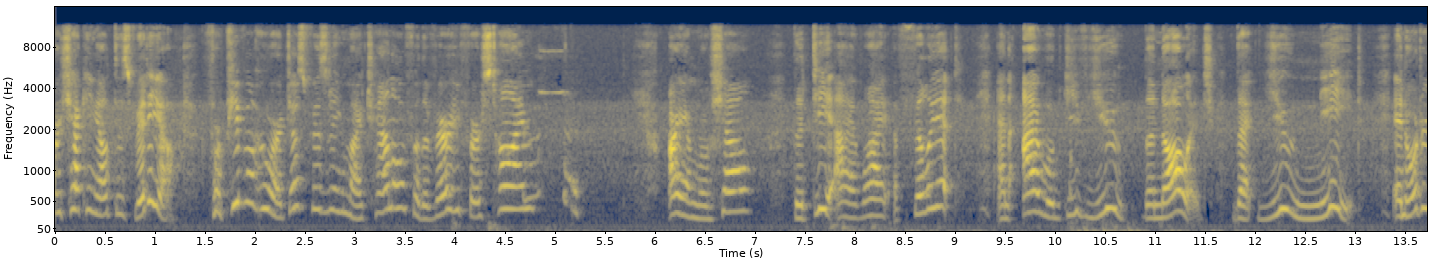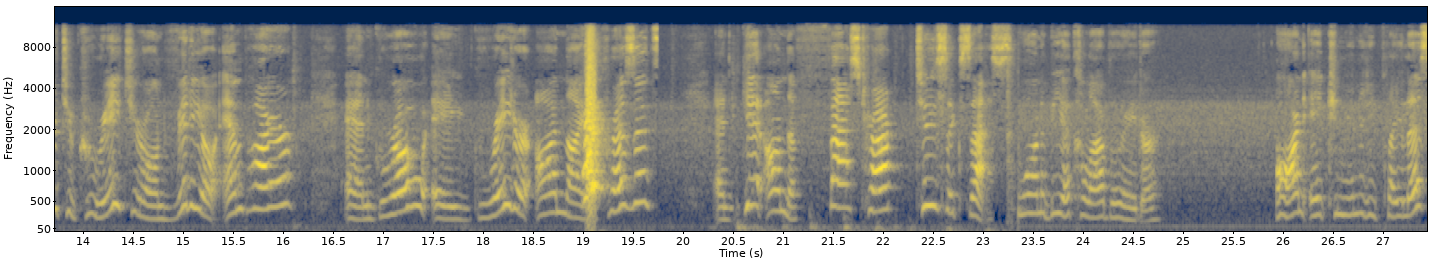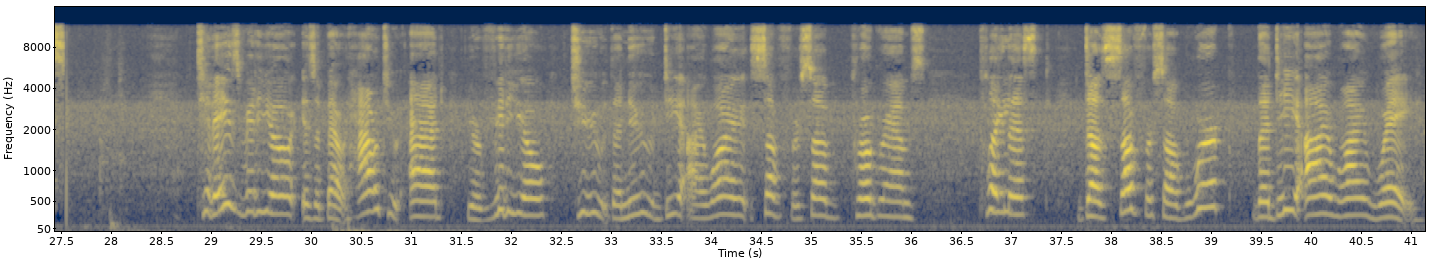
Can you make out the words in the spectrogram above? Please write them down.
for checking out this video. For people who are just visiting my channel for the very first time, I am Rochelle, the DIY affiliate, and I will give you the knowledge that you need in order to create your own video empire and grow a greater online presence and get on the fast track to success. You want to be a collaborator on a community playlist? Today's video is about how to add your video to the new DIY Sub for Sub programs playlist. Does Sub for Sub work the DIY way?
